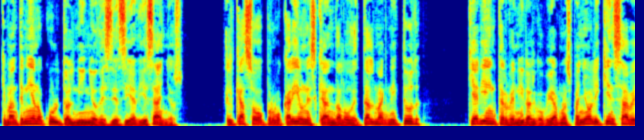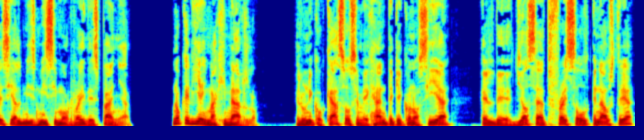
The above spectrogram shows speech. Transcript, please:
que mantenían oculto al niño desde hacía diez años, el caso provocaría un escándalo de tal magnitud que haría intervenir al gobierno español y quién sabe si al mismísimo rey de España. No quería imaginarlo. El único caso semejante que conocía el de Joseph Fresel en Austria,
